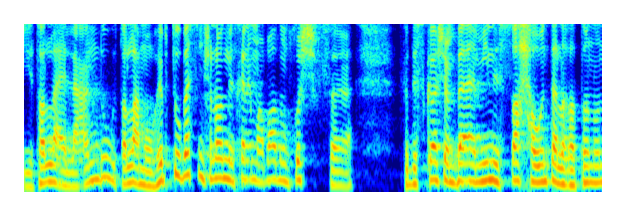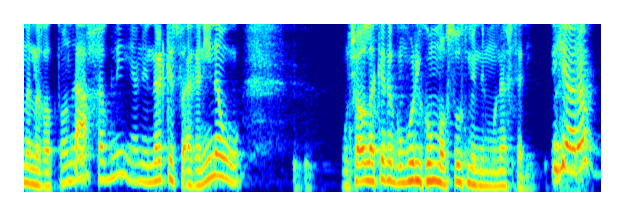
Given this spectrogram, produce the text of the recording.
يطلّع اللي عنده ويطلّع موهبته، بس مش هنقعد نتخانق مع بعض ونخش في في discussion بقى مين الصح وأنت اللي غلطان وأنا اللي غلطانة، لأ صح، طب ليه؟ يعني نركّز في أغانينا و وإن شاء الله كده الجمهور يكون مبسوط من المنافسة دي. بس يا رب.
